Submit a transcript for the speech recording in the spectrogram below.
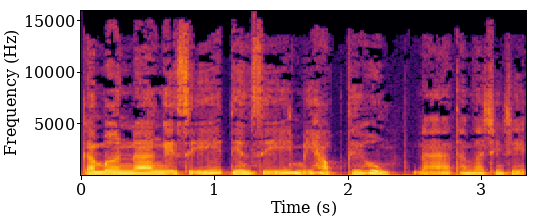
Cảm ơn nghệ sĩ tiến sĩ mỹ học thế hùng đã tham gia chương trình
